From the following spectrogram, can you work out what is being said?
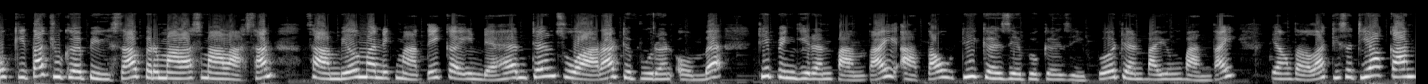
Atau kita juga bisa bermalas-malasan sambil menikmati keindahan dan suara deburan ombak di pinggiran pantai atau di gazebo-gazebo dan payung pantai yang telah disediakan.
